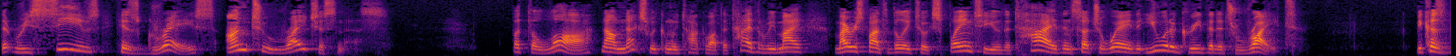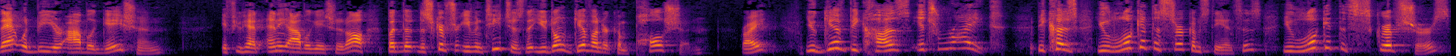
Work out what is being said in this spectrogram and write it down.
that receives his grace unto righteousness. But the law, now next week when we talk about the tithe, it'll be my, my responsibility to explain to you the tithe in such a way that you would agree that it's right because that would be your obligation if you had any obligation at all. But the, the scripture even teaches that you don't give under compulsion, right? You give because it's right. Because you look at the circumstances, you look at the scriptures,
